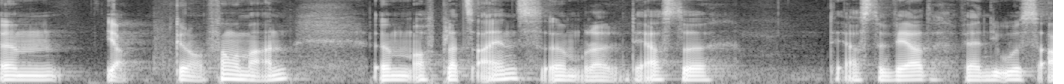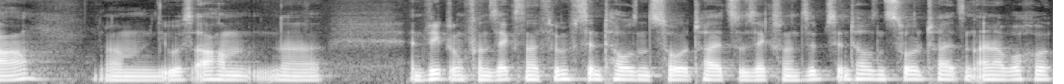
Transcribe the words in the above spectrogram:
Ähm, ja, genau, fangen wir mal an. Ähm, auf Platz 1 ähm, oder der erste, der erste Wert werden die USA. Ähm, die USA haben eine Entwicklung von 615.000 Soul Tiles zu 617.000 Soul Tiles in einer Woche.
